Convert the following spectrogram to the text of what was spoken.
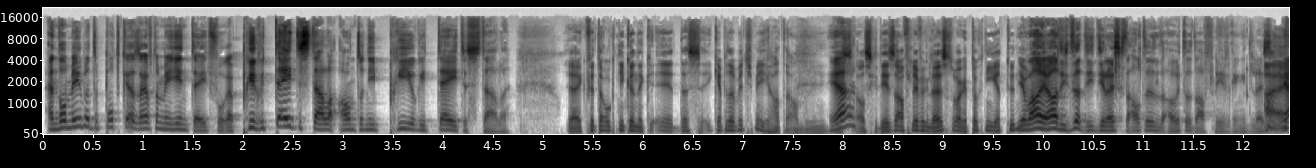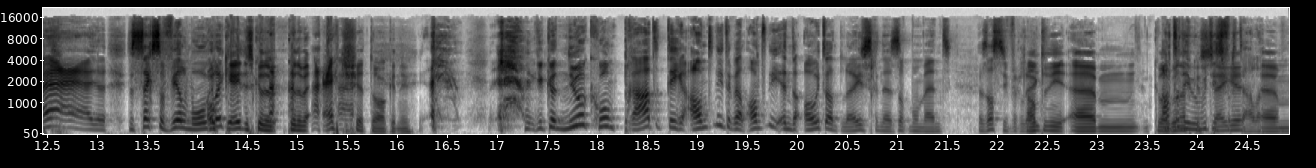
en dan mee met de podcast, daar heeft hij geen tijd voor. hè. Prioriteiten stellen, Anthony, prioriteiten stellen. Ja, ik vind dat ook niet kunnen. dat is- ik heb er een beetje mee gehad, Anthony. Ja? Dus als je deze aflevering luistert, wat je toch niet gaat doen. Jawel, ja, die, die, die luistert altijd in de auto, de afleveringen. Die luistert... Ah, ja, ja. Dus zeg zoveel Oké, mogelijk. dus kunnen we, kunnen we echt shit talken nu. Je kunt nu ook gewoon praten tegen Anthony, terwijl Anthony in de auto aan het luisteren is op het moment. Dus dat is superleuk. Anthony, ehm, ik wil Anthony, we moeten iets vertellen. ehm,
